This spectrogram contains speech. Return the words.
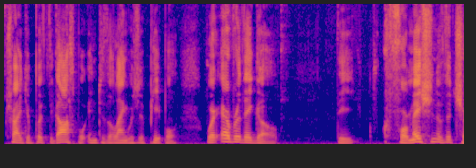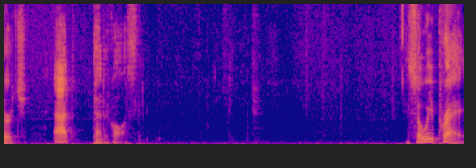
try to put the gospel into the language of people wherever they go. The formation of the church at Pentecost. So we pray,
